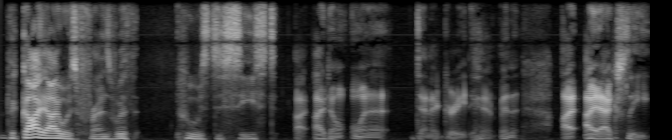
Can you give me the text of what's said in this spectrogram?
The guy I was friends with, who was deceased, I, I don't want to denigrate him, and I, I actually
